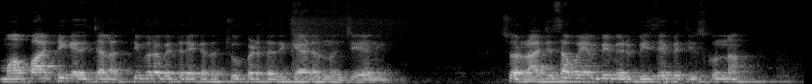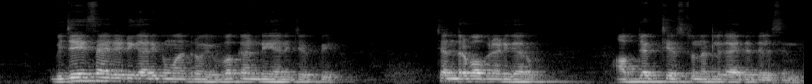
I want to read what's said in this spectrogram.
మా పార్టీకి అది చాలా తీవ్ర వ్యతిరేకత చూపెడుతుంది కేడర్ నుంచి అని. సో రాజ్యసభ ఎంపీ మీరు బీజేపీ తీసుకున్న విజయసాయి రెడ్డి గారికి మాత్రం ఇవ్వకండి అని చెప్పి చంద్రబాబు నాయుడు గారు అబ్జెక్ట్ చేస్తున్నట్లుగా అయితే తెలిసింది.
